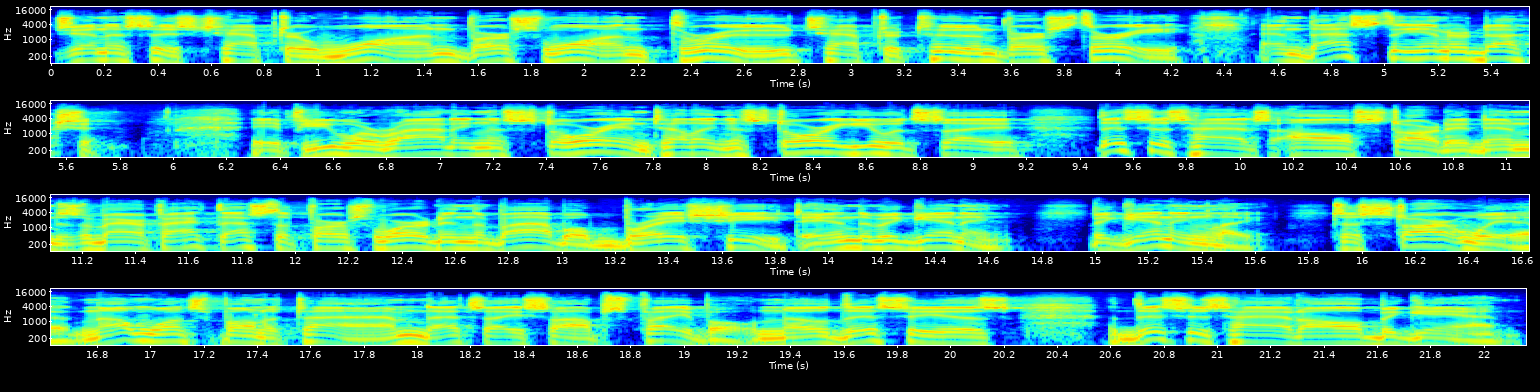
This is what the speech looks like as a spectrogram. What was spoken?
Genesis chapter 1, verse 1 through chapter 2 and verse 3. And that's the introduction. If you were writing a story and telling a story, you would say, This is how it's all started. And as a matter of fact, that's the first word in the Bible, Breshit, in the beginning, beginningly, to start with. Not once upon a time, that's Aesop's fable. No, this is is this is how it all began.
